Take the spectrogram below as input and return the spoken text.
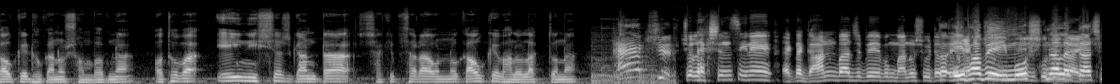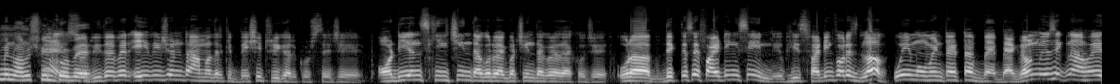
কাউকে ঢুকানো সম্ভব না? অথবা এই নিঃশ্বাস গানটা সাকিব ছাড়া অন্য কাউকে ভালো লাগতো না? অ্যাকচুয়াল অ্যাকশন সিনে একটা গান বাজবে এবং মানুষ ওইটা তো এইভাবে ইমোশনাল অ্যাটাচমেন্ট মানুষ ফিল করবে। হ্যাঁ, হৃদয়ের এই ভিশনটা আমাদেরকে বেশি ট্রিগার করছে যে অডিয়েন্স কি চিন্তা করবে? একবার চিন্তা করে দেখো যে ওরা দেখতেছে fighting scene he is fighting for his love ওই মোমেন্টটা একটা ব্যাকগ্রাউন্ড মিউজিক না হয়ে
